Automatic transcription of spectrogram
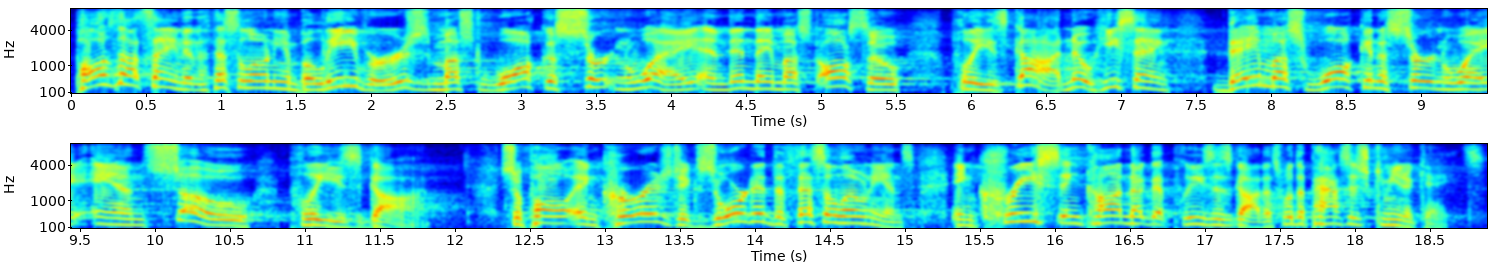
Paul's not saying that the Thessalonian believers must walk a certain way and then they must also please God. No, he's saying they must walk in a certain way and so please God. So Paul encouraged, exhorted the Thessalonians, increase in conduct that pleases God. That's what the passage communicates.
